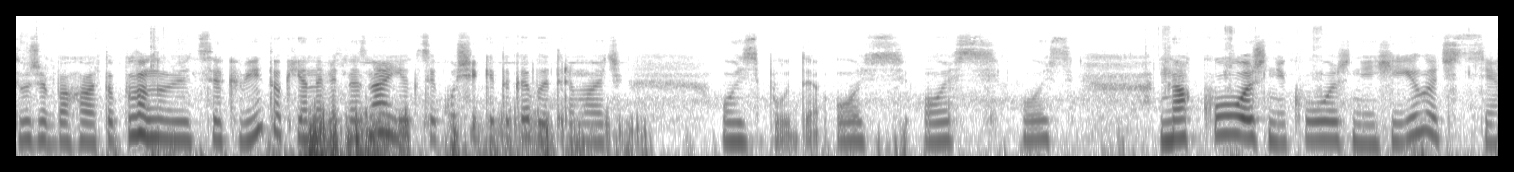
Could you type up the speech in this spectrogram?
Дуже багато планується квіток. Я навіть не знаю, як ці кущики таке витримають. Ось буде, ось, ось, ось. На кожній кожній гілочці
